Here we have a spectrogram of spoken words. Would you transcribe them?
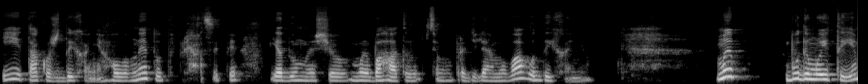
і також дихання. Головне тут, в принципі, я думаю, що ми багато цьому приділяємо увагу диханню. Ми будемо йти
